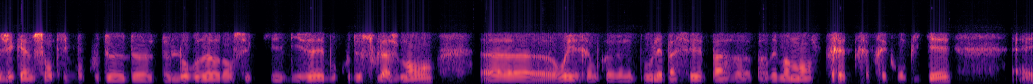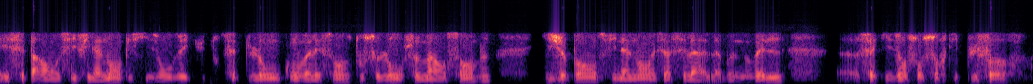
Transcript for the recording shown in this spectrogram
j'ai quand même senti beaucoup de, de, de lourdeur dans ce qu'il disait, beaucoup de soulagement. Euh, oui, Remco Evenepoel est passé par, par des moments très très très compliqués. Et ses parents aussi finalement, puisqu'ils ont vécu toute cette longue convalescence, tout ce long chemin ensemble, qui je pense finalement, et ça c'est la, la bonne nouvelle, euh, fait qu'ils en sont sortis plus forts,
